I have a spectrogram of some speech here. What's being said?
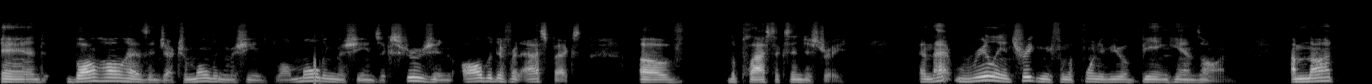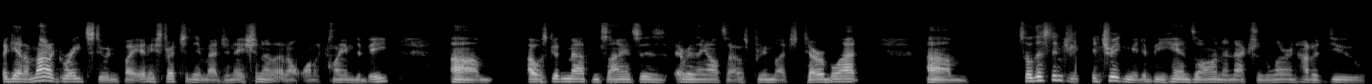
And Ball Hall has injection molding machines, blow molding machines, extrusion, all the different aspects of the plastics industry. And that really intrigued me from the point of view of being hands on. I'm not, again, I'm not a great student by any stretch of the imagination, and I don't want to claim to be. Um, I was good in math and sciences. Everything else I was pretty much terrible at. Um, so this intri- intrigued me to be hands-on and actually learn how to do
